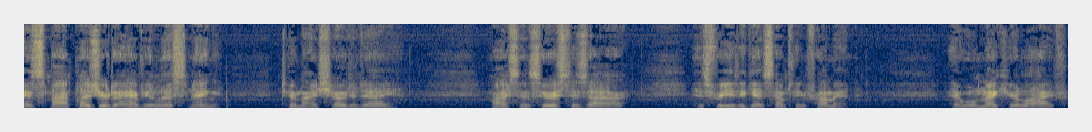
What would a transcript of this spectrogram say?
It's my pleasure to have you listening to my show today. My sincerest desire is for you to get something from it that will make your life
